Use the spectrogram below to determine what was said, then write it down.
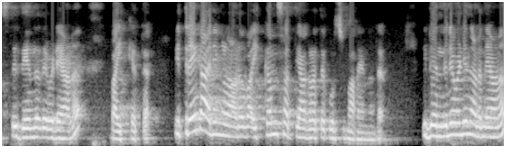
സ്ഥിതി ചെയ്യുന്നത് എവിടെയാണ്? വൈക്കത്ത്. ഇത്രയും കാര്യങ്ങളാണ് വൈക്കം സത്യാഗ്രഹത്തെ കുറിച്ച് പറയുന്നത്. ഇത് എന്തിനു വേണ്ടി നടന്നതാണ്?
